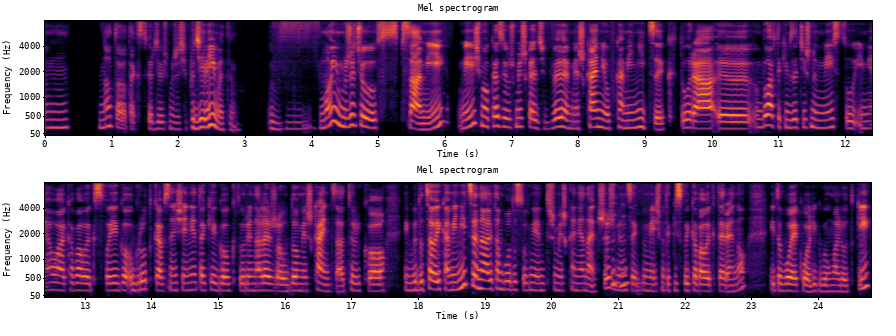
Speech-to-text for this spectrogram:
ym, no to tak stwierdziliśmy, że się podzielimy tym. W, moim życiu z psami mieliśmy okazję już mieszkać w mieszkaniu w kamienicy, która y, była w takim zacisznym miejscu i miała kawałek swojego ogródka, w sensie nie takiego, który należał do mieszkańca, tylko jakby do całej kamienicy, no ale tam było dosłownie trzy mieszkania na krzyż, więc jakby mieliśmy taki swój kawałek terenu i to było jak łolik, był malutki.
